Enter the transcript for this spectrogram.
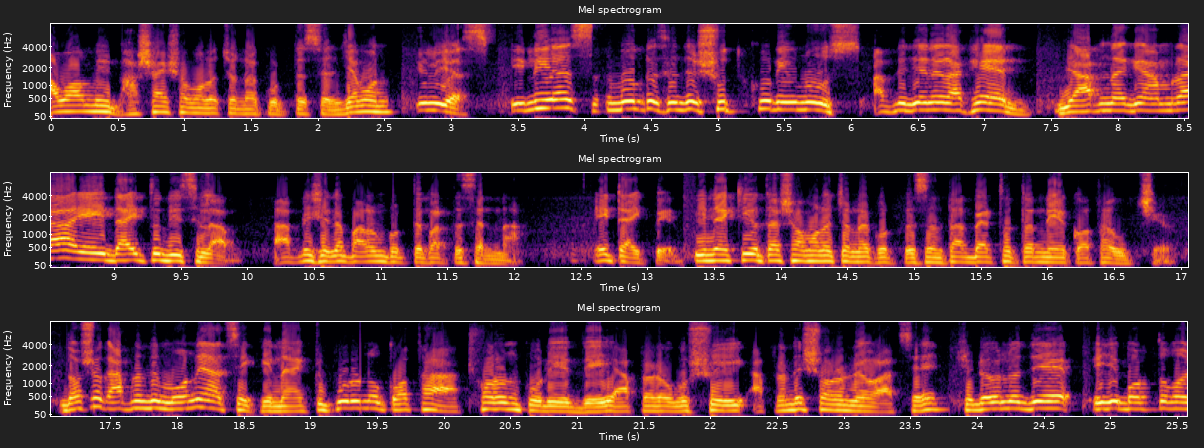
আওয়ামী ভাষায় সমালোচনা করতেছেন। যেমন ইলিয়াস। ইলিয়াস বলতেছে যে সুৎখুর ইউনুস, আপনি জেনে রাখেন যে আপনাকে আমরা এই দায়িত্ব দিয়েছিলাম, আপনি সেটা পালন করতে পারতেছেন না। এই টাইপের পিনাকিও তার সমালোচনা করতেছেন, তার ব্যর্থতা নিয়ে কথা উঠছে। দর্শক, আপনাদের মনে আছে কিনা? একটু পুরনো কথা স্মরণ করিয়ে দিই। আপনারা অবশ্যই আপনাদের স্মরণেও আছে। সেটা হলো যে, এই যে বর্তমান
